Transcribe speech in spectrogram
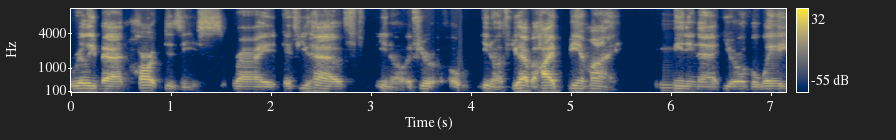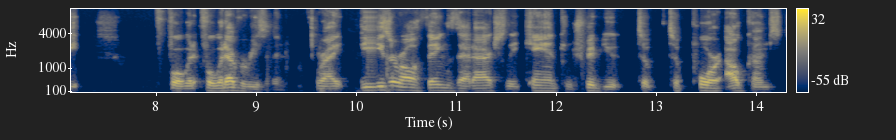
really bad heart disease, right? If you have, you know, if you're, oh, you know, if you have a high BMI, meaning that you're overweight for for whatever reason, right? These are all things that actually can contribute to to poor outcomes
